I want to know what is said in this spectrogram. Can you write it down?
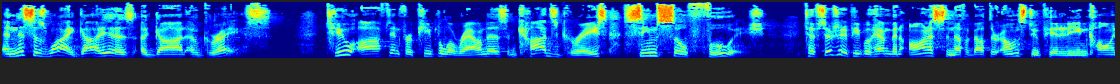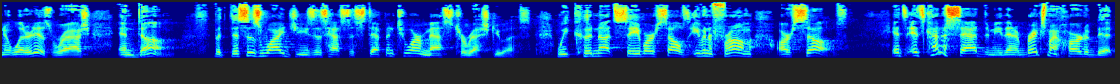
And this is why God is a God of grace. Too often for people around us, God's grace seems so foolish. To, especially to people who haven't been honest enough about their own stupidity and calling it what it is, rash and dumb. But this is why Jesus has to step into our mess to rescue us. We could not save ourselves, even from ourselves. It's, it's kind of sad to me that it breaks my heart a bit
